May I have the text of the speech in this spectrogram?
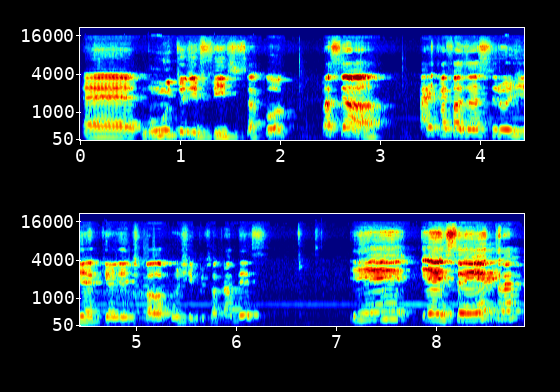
é, muito difícil, sacou? Tipo assim, ó, a gente vai fazer uma cirurgia aqui onde a gente coloca um chip em sua cabeça. E, e aí você entra,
